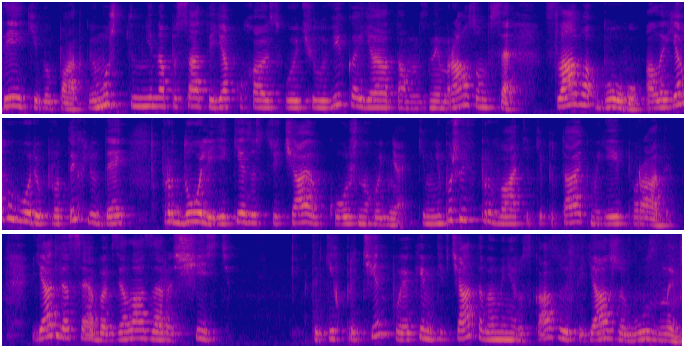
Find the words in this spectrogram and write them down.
деякі випадки. Ви можете мені написати, я кохаю свого чоловіка, я там з ним разом, все. Слава Богу. Але я говорю про тих людей, про долі, які я зустрічаю кожного дня, які мені пишуть в приваті, які питають моєї поради. Я для себе взяла зараз шість таких причин, по яким дівчата, ви мені розказуєте, я живу з ним.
